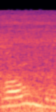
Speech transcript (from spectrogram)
wrong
